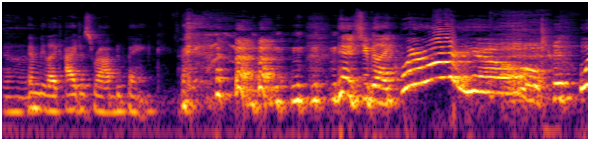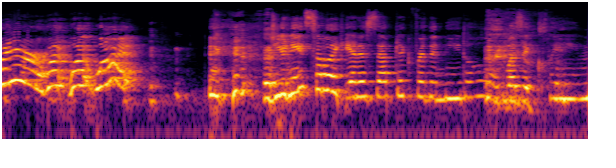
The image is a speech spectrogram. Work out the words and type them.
Uh-huh. and be like, I just robbed a bank. and she'd be like, Where are you? Where? What? What? What? Do you need some like antiseptic for the needle? Like, was it clean?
